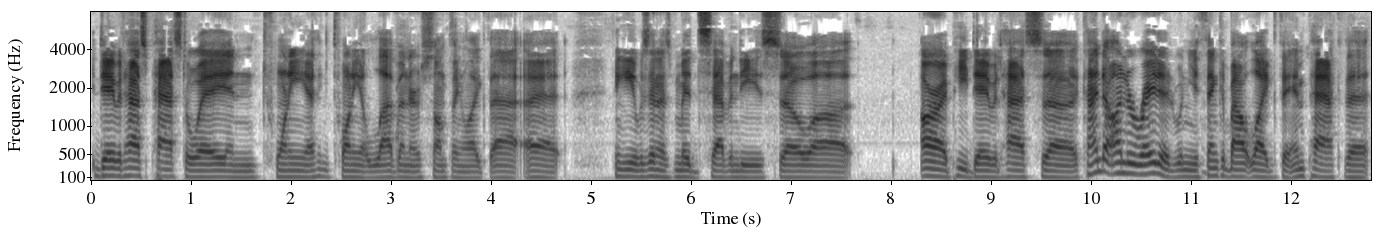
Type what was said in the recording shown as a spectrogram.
David Hess passed away in twenty, I think twenty eleven or something like that. At, I think he was in his mid seventies. So uh, R.I.P. David Hess. Uh, kind of underrated when you think about like the impact that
